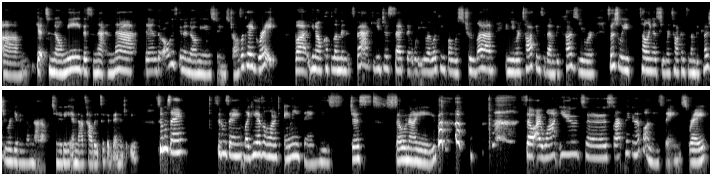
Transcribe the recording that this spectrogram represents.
um, get to know me, this and that and that, then they're always gonna know me as James Charles. Okay, great. But you know, a couple of minutes back, you just said that what you were looking for was true love, and you were talking to them because you were essentially telling us you were talking to them because you were giving them that opportunity, and that's how they took advantage of you. See what I'm saying? See what I'm saying? Like he hasn't learned anything. He's just so naive. so I want you to start picking up on these things, right?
